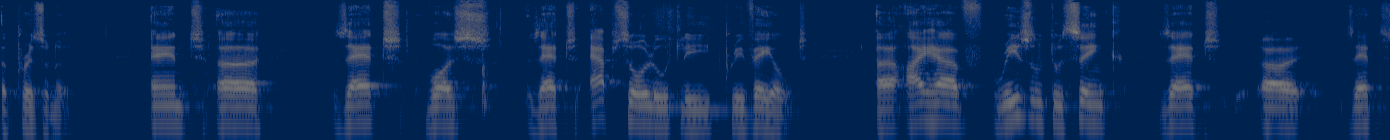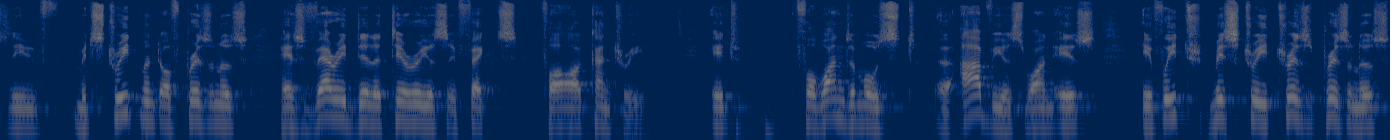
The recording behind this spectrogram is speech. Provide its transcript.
a prisoner. And uh, that was, that absolutely prevailed. Uh, I have reason to think that, uh, that the mistreatment of prisoners has very deleterious effects for our country. It, for one, the most uh, obvious one is if we tr- mistreat prisoners,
